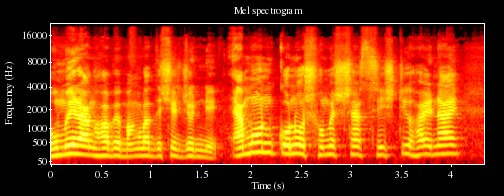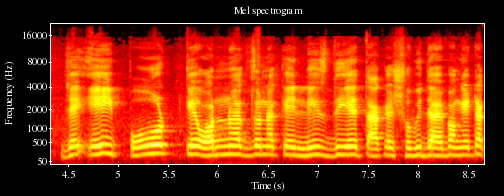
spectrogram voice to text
বুমেরাং হবে বাংলাদেশের জন্য। এমন কোনো সমস্যার সৃষ্টি হয় নাই যে এই পোর্টকে অন্য একজনকে লিজ দিয়ে তাকে সুবিধা এবং এটা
